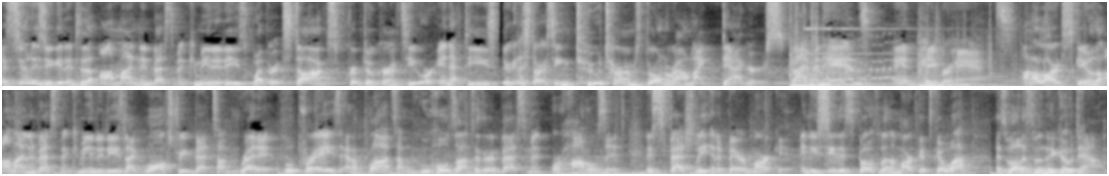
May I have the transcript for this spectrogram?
As soon as you get into the online investment communities, whether it's stocks, cryptocurrency, or NFTs, you're gonna start seeing two terms thrown around like daggers. Diamond hands and paper hands. On a large scale, the online investment communities like Wall Street Bets on Reddit will praise and applaud someone who holds onto their investment or hodls it, especially in a bear market. And you see this both when the markets go up as well as when they go down.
